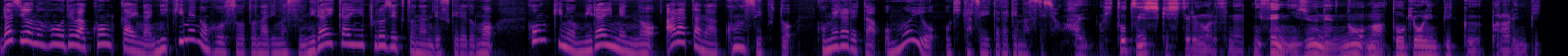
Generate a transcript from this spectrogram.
ラジオの方では今回が2期目の放送となります未来会議プロジェクトなんですけれども今期の未来面の新たなコンセプト込められた思いをお聞かせいただけますでしょうか？はい、一つ意識しているのはですね、2020年のまあ東京オリンピック・パラリンピッ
